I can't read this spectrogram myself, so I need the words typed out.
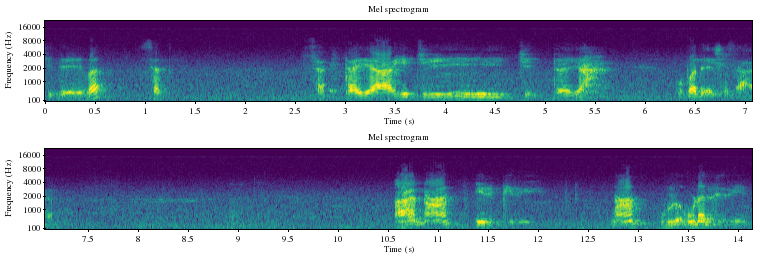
சிதேவ சத். சத்தயா ஹி சித்தய. உபதேசசாரம் நான் இருக்கிறேன். நான் உணர்கிறேன்.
